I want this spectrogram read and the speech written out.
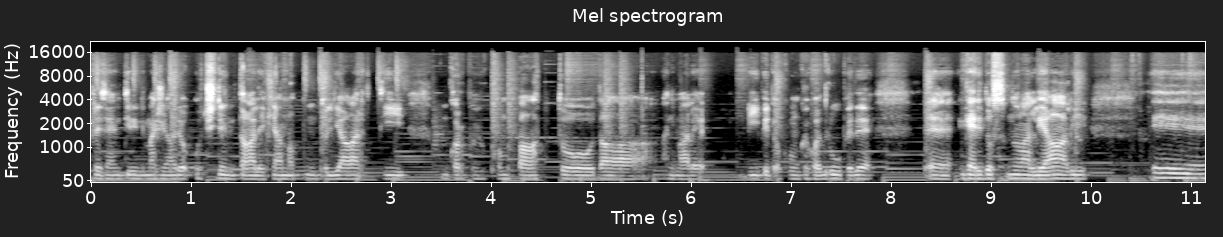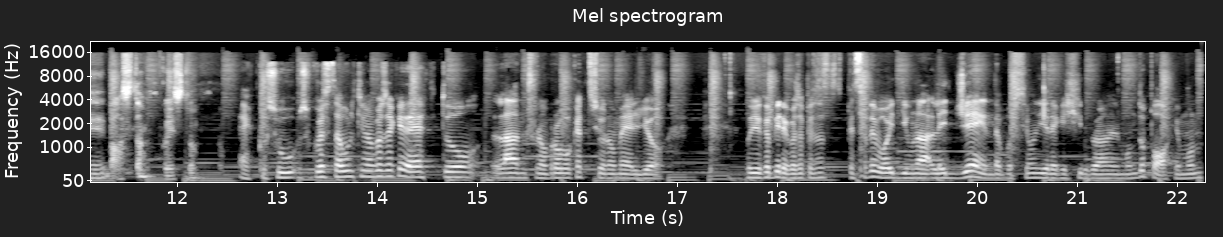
presenti nell'immaginario occidentale che hanno appunto gli arti, un corpo più compatto da animale bipedo, comunque quadrupede, eh, Gyarados non ha le ali e basta, questo. Ecco, su, su, questa ultima cosa che hai detto lancio una provocazione, o meglio, voglio capire cosa pensate voi di una leggenda, possiamo dire, che circola nel mondo Pokémon,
